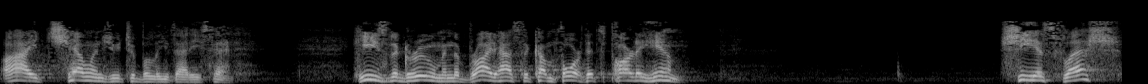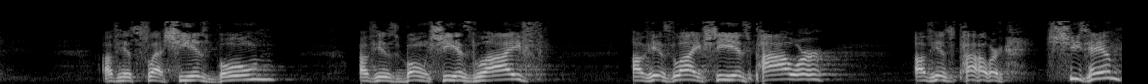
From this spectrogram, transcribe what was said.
I challenge you to believe that, he said. He's the groom and the bride has to come forth. It's part of him. She is flesh of his flesh. She is bone of his bone. She is life of his life. She is power of his power. She's him.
